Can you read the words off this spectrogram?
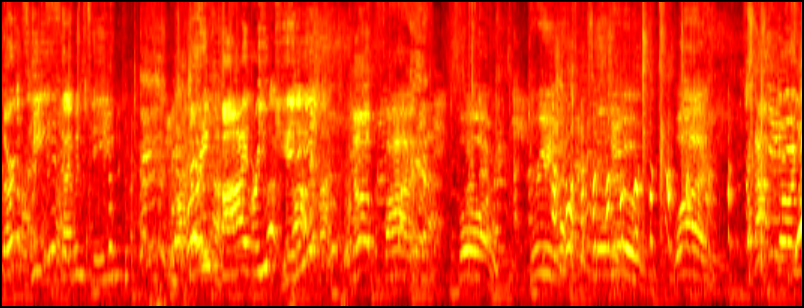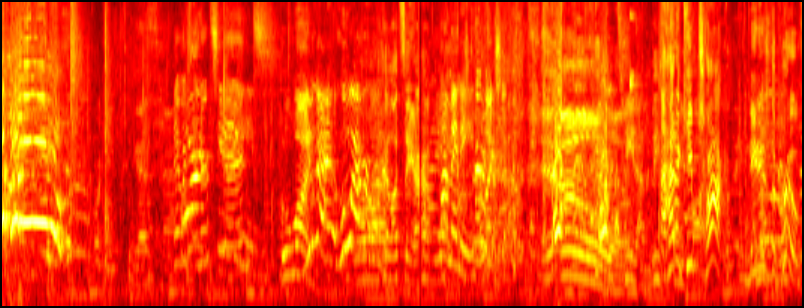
Thirteen? Seventeen? Thirty-five? Are you kidding? Five, four, three, two, one. Stop throwing There was interference. Who won? You got whoever. Okay, let's see. I have How many? Ew. I had to keep track. Needed the proof.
